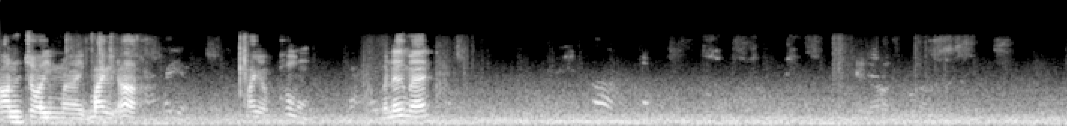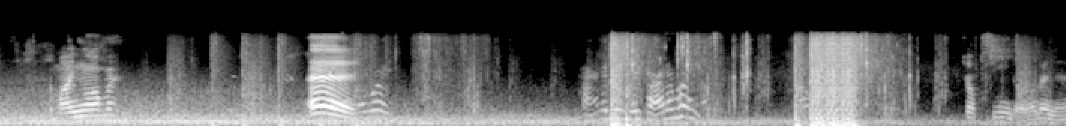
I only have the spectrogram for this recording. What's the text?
អន់ចុយមកបាញ់អស់ ខាងនេះ បាញ់បំភុំមិននៅមែន អឺ កុំឲ្យងាប់ហ៎អេ អើយខាងនេះមានខាងនេះវិញ ចប់ស៊ីងដល់ហើយណា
